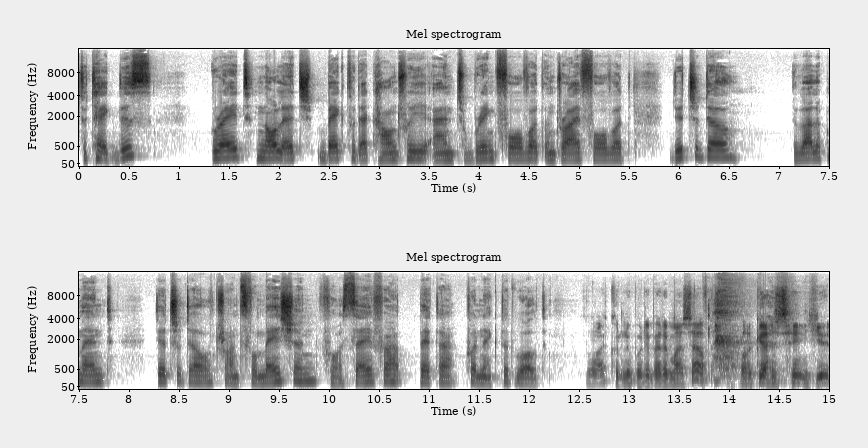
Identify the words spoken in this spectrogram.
to take this great knowledge back to their country and to bring forward and drive forward digital development, digital transformation for a safer, better connected world. Well, I couldn't have put it better myself. Well, Kerstin, you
